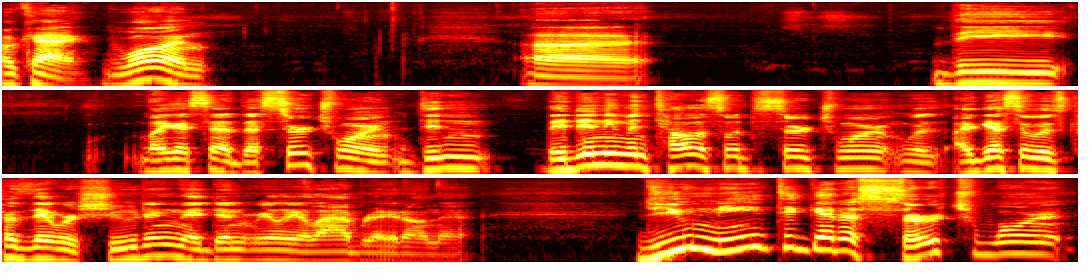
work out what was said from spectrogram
Okay, one. Uh, the like I said, the search warrant didn't. They didn't even tell us what the search warrant was. I guess it was because they were shooting. They didn't really elaborate on that. Do you need to get a search warrant?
